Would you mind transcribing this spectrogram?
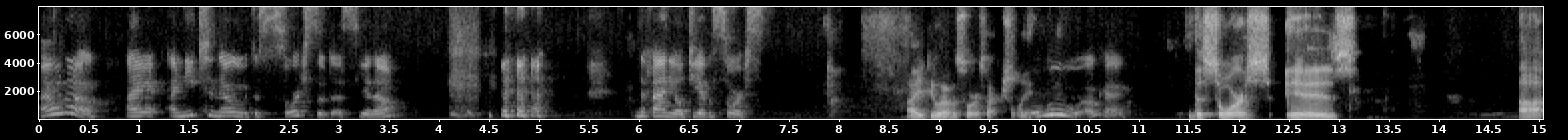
I don't know. I I need to know the source of this, you know? Nathaniel, do you have a source? I do have a source actually. Ooh, okay. The source is uh,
